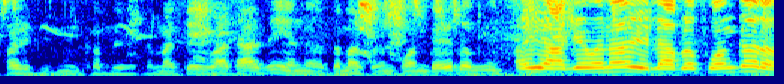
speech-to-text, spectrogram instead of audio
પરિસ્થિતિની ખબર તમારે કઈ વાત હાચી અને તમારે ફોન કર્યો તો અહીં આગેવાન આવે એટલે આપણે ફોન કરો.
